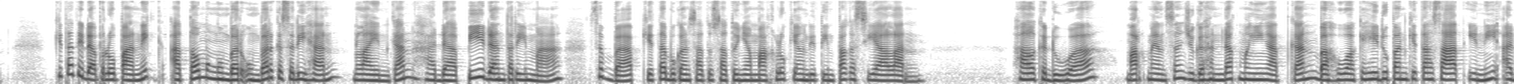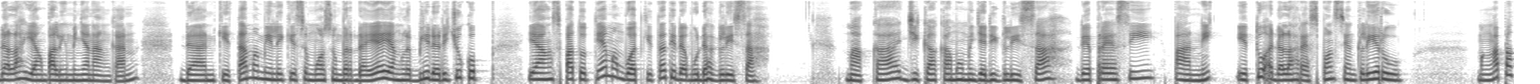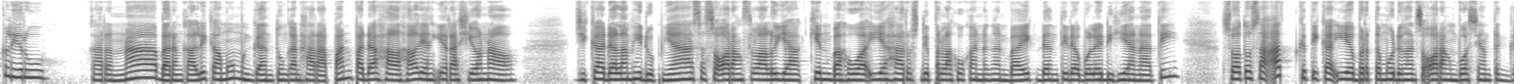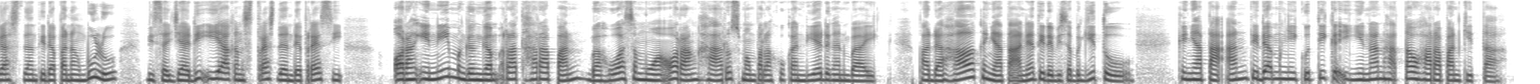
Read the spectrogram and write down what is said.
Kita tidak perlu panik atau mengumbar-umbar kesedihan, melainkan hadapi dan terima sebab kita bukan satu-satunya makhluk yang ditimpa kesialan. Hal kedua, Mark Manson juga hendak mengingatkan bahwa kehidupan kita saat ini adalah yang paling menyenangkan dan kita memiliki semua sumber daya yang lebih dari cukup yang sepatutnya membuat kita tidak mudah gelisah. Maka jika kamu menjadi gelisah, depresi, panik, itu adalah respons yang keliru. Mengapa keliru? karena barangkali kamu menggantungkan harapan pada hal-hal yang irasional. Jika dalam hidupnya seseorang selalu yakin bahwa ia harus diperlakukan dengan baik dan tidak boleh dihianati, suatu saat ketika ia bertemu dengan seorang bos yang tegas dan tidak pandang bulu, bisa jadi ia akan stres dan depresi. Orang ini menggenggam erat harapan bahwa semua orang harus memperlakukan dia dengan baik, padahal kenyataannya tidak bisa begitu kenyataan tidak mengikuti keinginan atau harapan kita.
